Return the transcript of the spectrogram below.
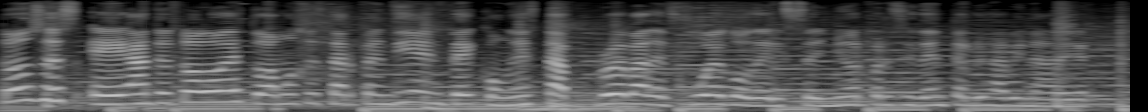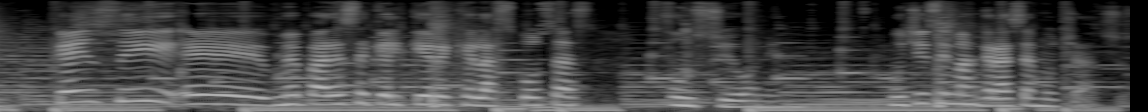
Entonces, eh, ante todo esto, vamos a estar pendientes con esta prueba de fuego del señor presidente Luis Abinader, que en sí eh, me parece que él quiere que las cosas funcionen. Muchísimas gracias, muchachos.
